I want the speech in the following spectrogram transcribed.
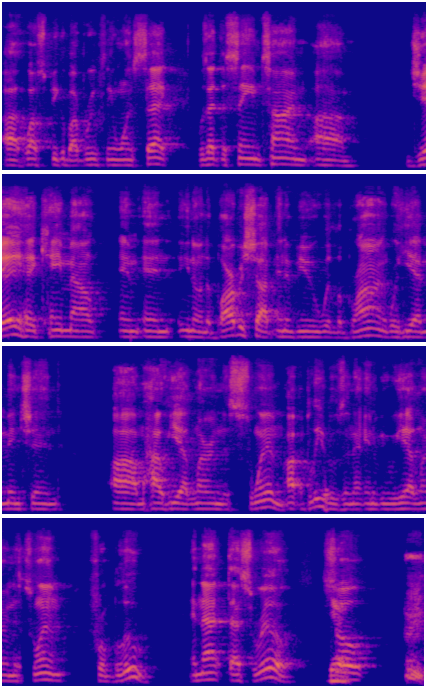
uh, who I'll speak about briefly in one sec, was at the same time um, Jay had came out and, and you know in the barbershop interview with LeBron where he had mentioned um, how he had learned to swim. I believe it was in that interview. He had learned to swim for blue. And that that's real. Yeah. so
